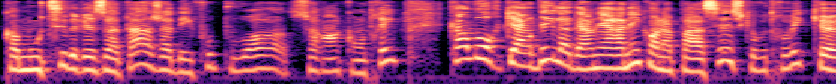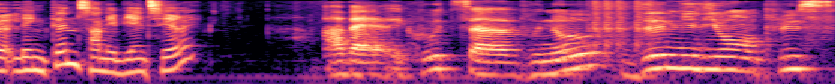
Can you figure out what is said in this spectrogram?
comme outil de réseautage à défaut de pouvoir se rencontrer. Quand vous regardez la dernière année qu'on a passée, est-ce que vous trouvez que LinkedIn s'en est bien tiré? Ah ben écoute, euh, Bruno, 2 millions en plus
